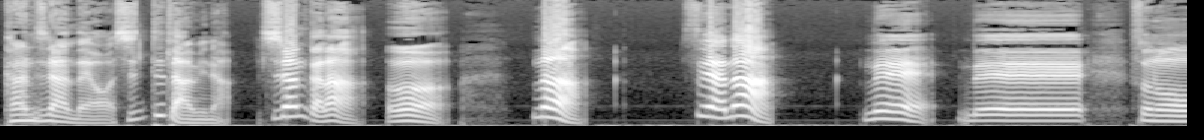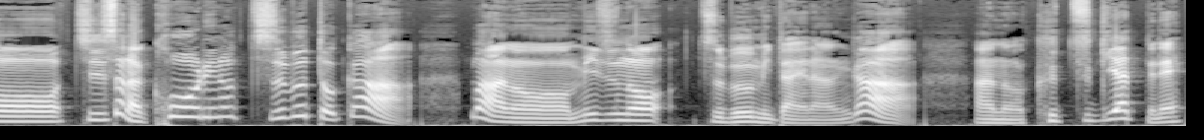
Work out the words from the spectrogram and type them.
感じなんだよ。知ってた？みんな。知らんかな？うん。なあ。せやな。ねえ。で、その、小さな氷の粒とか、まあ、あの、水の粒みたいなんが、あの、くっつき合ってね、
